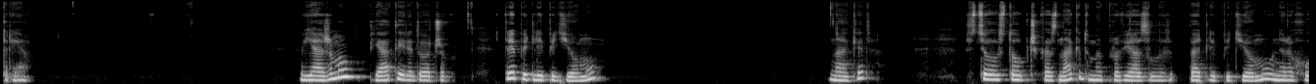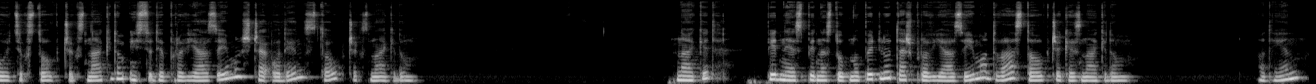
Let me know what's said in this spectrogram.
3. В'яжемо п'ятий рядочок. Три петлі підйому, накид. З цього стовпчика з накидом ми пров'язували петлі підйому, вони рахуються як стовпчик з накидом, і сюди пров'язуємо ще один стовпчик з накидом. Накид. Під низ під наступну петлю теж пров'язуємо два стовпчики з накидом. Один.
